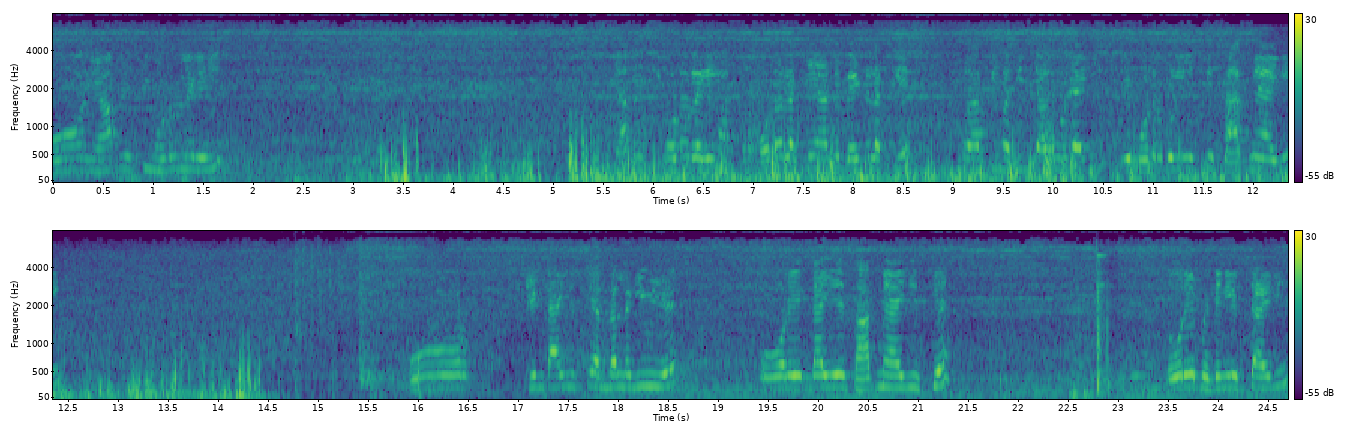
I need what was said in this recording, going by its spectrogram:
और यहाँ पे इसकी मोटर लगेगी। यहाँ पे इसकी मोटर लगेगी। मोटर लग के यहाँ से बेल्ट लग के तो आपकी मशीन चालू हो जाएगी। ये मोटर पुल्ली इसके साथ में आएगी। और एक डाई इसके अंदर लगी हुई है। और एक डाई ये साथ में आएगी इसके। और ये फिटिंग लिस्ट आएगी।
